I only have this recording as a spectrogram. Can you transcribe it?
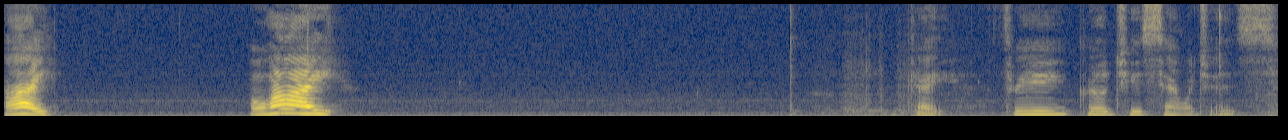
Hi. Oh, hi. Okay, three grilled cheese sandwiches.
